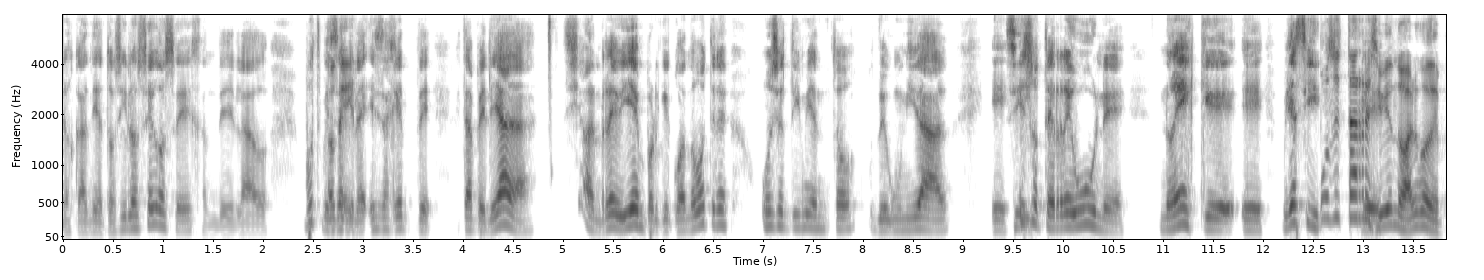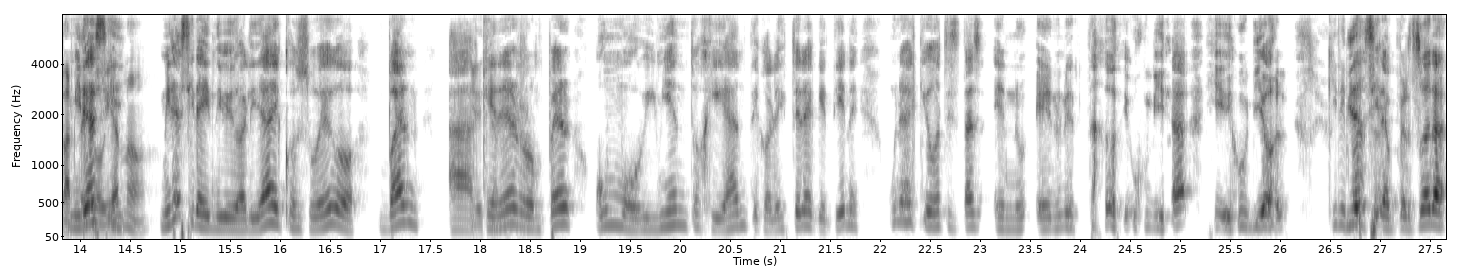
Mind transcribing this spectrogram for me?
los candidatos y los egos se dejan de lado. ¿Vos pensás que la- esa gente está peleada? Se llevan re bien porque cuando vos tenés un sentimiento de unidad, Sí. eso te reúne. No es que, eh, mirá si, ¿Vos estás eh, recibiendo algo de parte del si- gobierno? mirá si la individualidad con su ego van a querer romper un movimiento gigante con la historia que tiene una vez que vos estás en, en un estado de unidad y de unión. ¿Qué le Mirá si las personas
